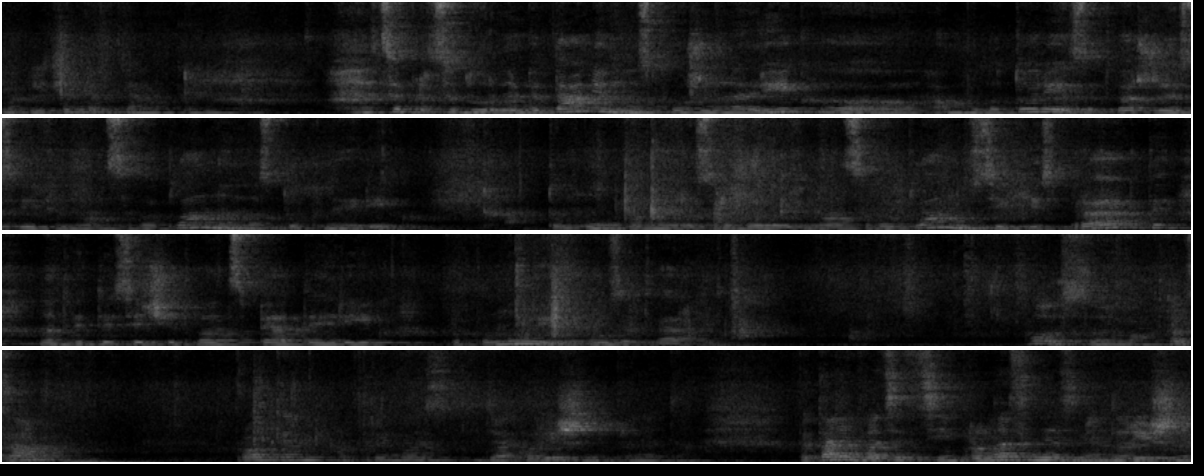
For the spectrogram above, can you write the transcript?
Михайліченко Тетяна Це процедурне питання. У нас кожен рік е, амбулаторія затверджує свій фінансовий план на наступний рік. Тому вони розробили фінансовий план. У всіх є проекти на 2025 рік. Пропоную його затвердити. Голосуємо. Хто за? Проти? Утримались? Дякую. Рішення прийнято. Питання 27. Про внесення змін до рішення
